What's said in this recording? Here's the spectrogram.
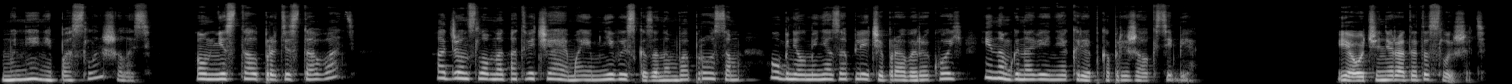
Мне не послышалось? Он не стал протестовать? А Джон, словно отвечая моим невысказанным вопросам, обнял меня за плечи правой рукой и на мгновение крепко прижал к себе. «Я очень рад это слышать.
